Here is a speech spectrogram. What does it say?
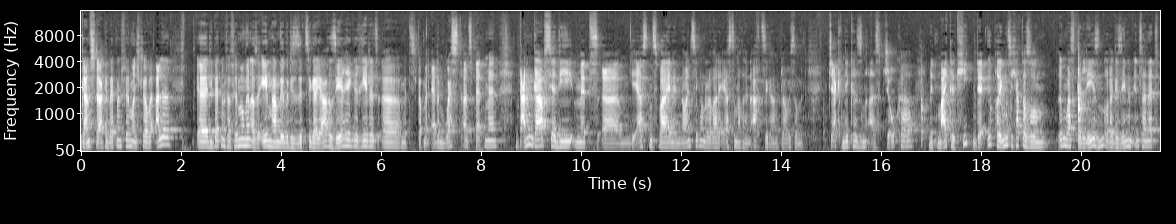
ganz starke Batman-Filme und ich glaube, alle äh, die Batman-Verfilmungen, also eben haben wir über diese 70er-Jahre-Serie geredet, äh, mit, ich glaube, mit Adam West als Batman. Dann gab es ja die mit, ähm, die ersten zwei in den 90ern oder war der erste noch in den 80ern, glaube ich, so mit Jack Nicholson als Joker, mit Michael Keaton, der übrigens, ich habe da so irgendwas gelesen oder gesehen im Internet,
